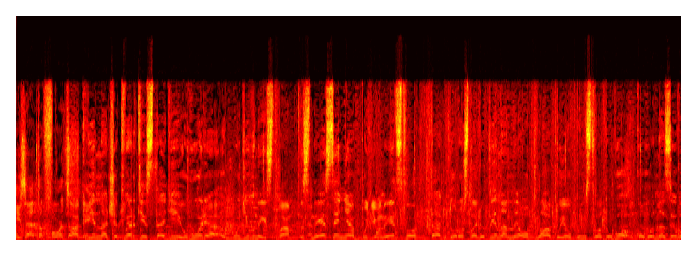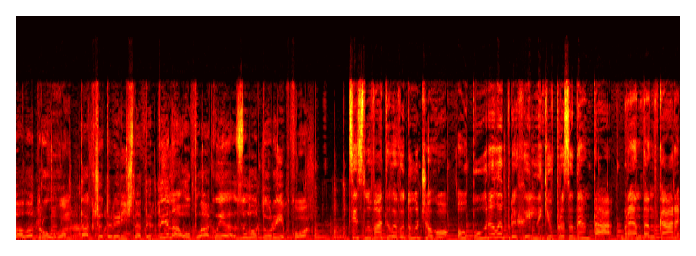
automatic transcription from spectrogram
He's at Так, він на четвертій стадії горя будівництва, знесення, будівництво. Так доросла людина не оплакує вбивство того, кого називала другом. Так чотирирічна дитина оплакує золоту рибку. Ці слова телеведучого обурили прихильників президента. Брендан Кар,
